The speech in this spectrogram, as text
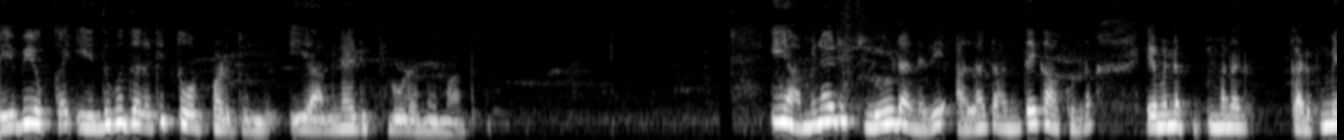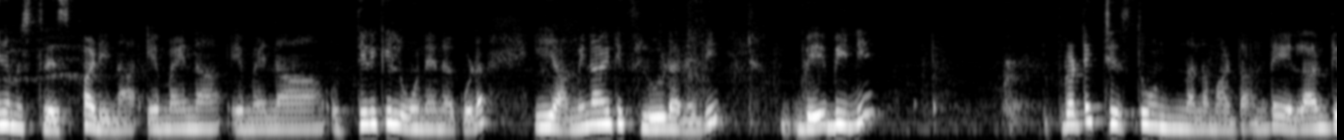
బేబీ యొక్క ఎదుగుదలకి తోడ్పడుతుంది ఈ అమినైటిక్ ఫ్లూయిడ్ అనే మాట. ఈ అమినైటిక్ ఫ్లూయిడ్ అనేది అలాగే అంతేకాకుండా ఏమైనా మన కడుపు మీద స్ట్రెస్ పడినా ఏమైనా ఏమైనా ఒత్తిడికి లోనైనా కూడా ఈ అమినాయిటిక్ ఫ్లూయిడ్ అనేది బేబీని ప్రొటెక్ట్ చేస్తూ ఉంటుందన్నమాట. అంటే ఎలాంటి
